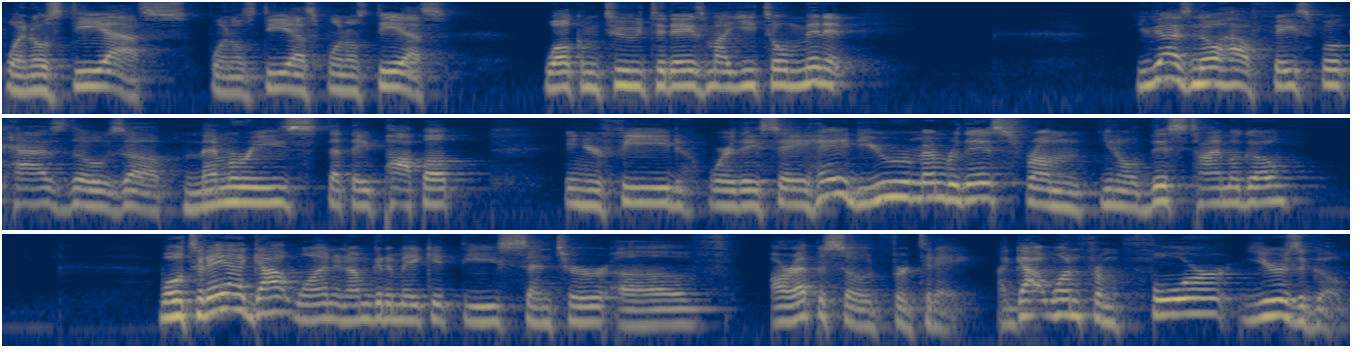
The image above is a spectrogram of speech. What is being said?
Buenos dias, buenos dias, buenos dias. Welcome to today's Mayito Minute. You guys know how Facebook has those uh, memories that they pop up in your feed where they say, "Hey, do you remember this from you know this time ago?" Well, today I got one, and I'm going to make it the center of our episode for today. I got one from four years ago.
